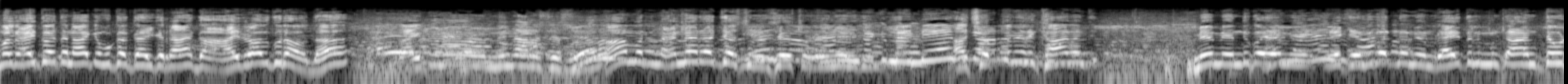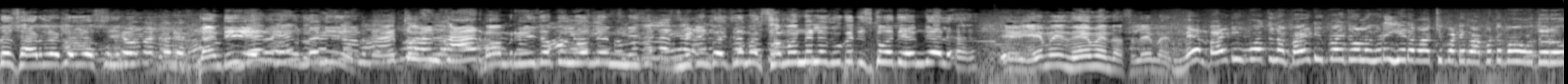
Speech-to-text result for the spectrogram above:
మరి రైతు అయితే నాకే ముక్క హైదరాబాద్ కూడా నిన్ను అరెస్ట్ చేస్తున్నారు. ఆ, మరి నన్ను అరెస్ట్ చేస్తున్నాడు చేస్తున్నాడు ఆ చెప్తే నేను కాదని మేము ఎందుకు ఏమి నీకు ఎందుకు వచ్చినా మేము రైతులు ఇంకా అంతే కూడా సార్లు అట్లా చేస్తున్నాం. దాన్ని ఏమైనా ఉందని మేము రీజనబుల్గా మేము మీటింగ్ వచ్చినా మాకు సంబంధం లేదు ఊక తీసుకోవద్దు ఏం చేయాలి? ఏమైంది ఏమైంది అసలు ఏమైంది? మేము బయటికి పోతున్నాం బయటికి పోయే వాళ్ళు కూడా ఈడ వచ్చి పట్టి పట్టుకోవద్దురు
